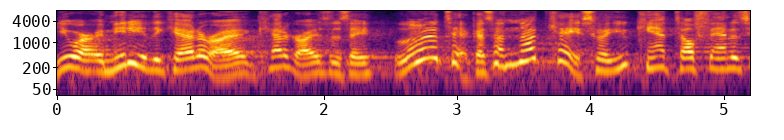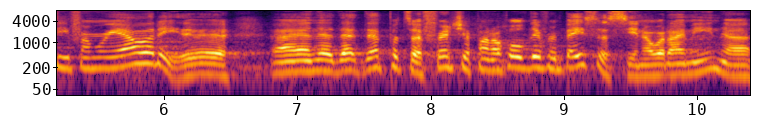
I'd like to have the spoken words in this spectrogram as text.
you are immediately categorized as a lunatic, as a nutcase. So you can't tell fantasy from reality. Uh, and that, that puts a friendship on a whole different basis, you know what I mean? Uh,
